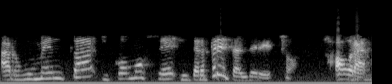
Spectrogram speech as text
argumenta y cómo se interpreta el derecho. Ahora,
